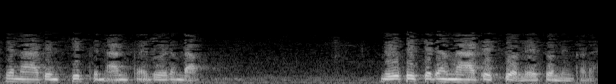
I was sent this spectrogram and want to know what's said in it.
พิจารณาเป็นคิดเป็นอันไปโดยลำดับ หรือพิจารณาแต่ส่วนใดส่วนหนึ่งก็ได้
